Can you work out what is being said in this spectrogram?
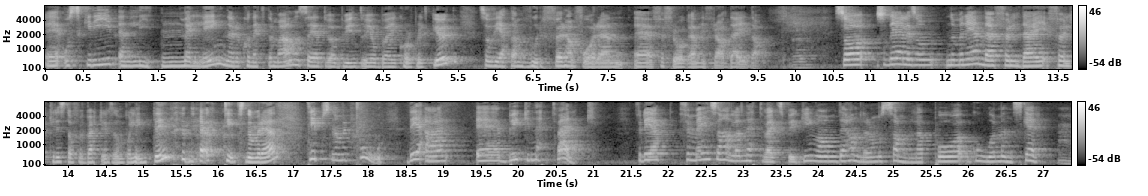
eh, och skriv en liten melding når du connecter med han og sier at du har begynt å jobbe i corporate good, så vet han hvorfor han får en eh, fra deg da då. Så, så det er liksom nummer en, det er følg deg, følg Kristoffer Bertilsson på LinkedIn. Det er tips nummer en. Tips nummer to det är eh, bygg nettverk. Fordi det, att- för så handler nettverksbygging om, det handler om å samle på gode mennesker. Mm.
